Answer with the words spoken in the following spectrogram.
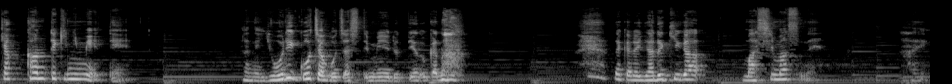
客観的に見えて、ね、よりごちゃごちゃして見えるっていうのかな。だからやる気が増しますね。はい。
